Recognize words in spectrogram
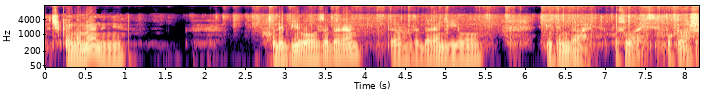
Ти чекай на мене, ні? Ходи білого заберемо. Так, заберемо білого. Підемо далі. Посувайся, покажу.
